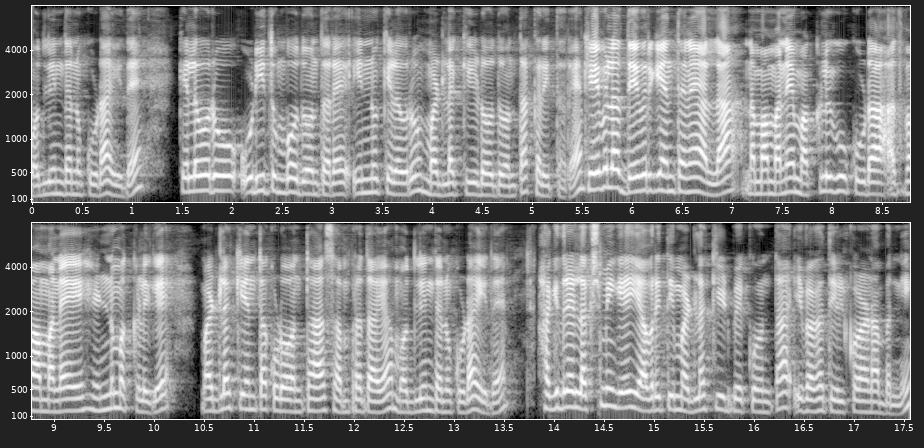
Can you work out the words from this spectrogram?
ಮೊದಲಿಂದನೂ ಕೂಡ ಇದೆ. ಕೆಲವರು ಉಡಿ ತುಂಬೋದು ಅಂತಾರೆ, ಇನ್ನು ಕೆಲವರು ಮಡ್ಲಕ್ಕಿ ಇಡೋದು ಅಂತ ಕರೀತಾರೆ. ಕೇವಲ ದೇವರಿಗೆ ಅಂತಲೇ ಅಲ್ಲ, ನಮ್ಮ ಮನೆ ಮಕ್ಕಳಿಗೂ ಕೂಡ ಅಥವಾ ಮನೆ ಹೆಣ್ಣು ಮಕ್ಕಳಿಗೆ ಮಡ್ಲಕ್ಕಿ ಅಂತ ಕೊಡುವಂತಹ ಸಂಪ್ರದಾಯ ಮೊದಲಿಂದನೂ ಕೂಡ ಇದೆ. ಹಾಗಿದ್ರೆ ಲಕ್ಷ್ಮಿಗೆ ಯಾವ ರೀತಿ ಮಡ್ಲಕ್ಕಿ ಇಡಬೇಕು ಅಂತ ಇವಾಗ ತಿಳ್ಕೊಳ್ಳೋಣ ಬನ್ನಿ.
